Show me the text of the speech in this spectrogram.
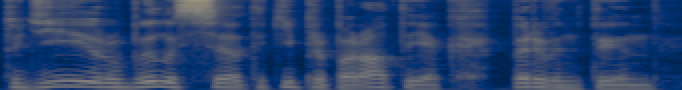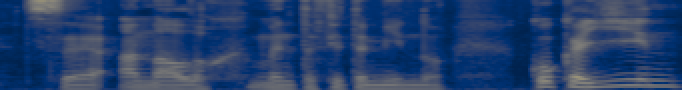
тоді робилися такі препарати, як первентин, це аналог ментафетаміну, кокаїн,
